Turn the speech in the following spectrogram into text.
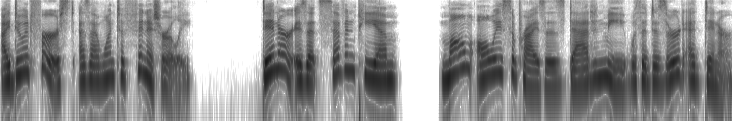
I do it first as I want to finish early. Dinner is at 7 p.m. Mom always surprises Dad and me with a dessert at dinner.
